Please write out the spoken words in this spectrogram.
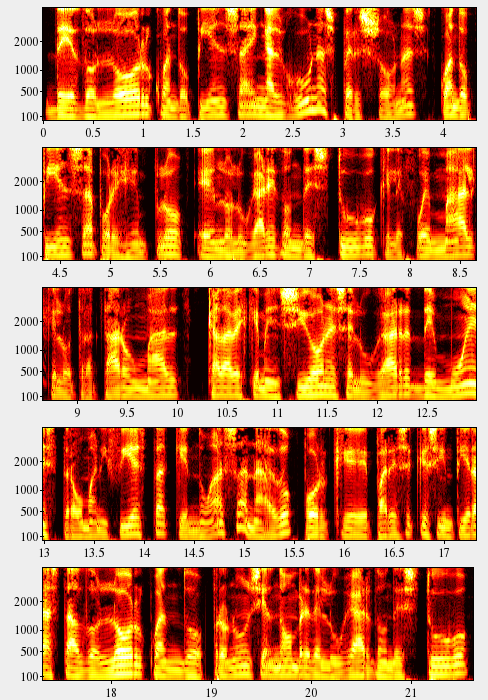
de dolor cuando piensa en algunas personas, cuando piensa, por ejemplo, en los lugares donde estuvo, que le fue mal, que lo trataron mal, cada vez que menciona ese lugar demuestra o manifiesta que no ha sanado porque parece que sintiera hasta dolor cuando pronuncia el nombre del lugar donde estuvo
